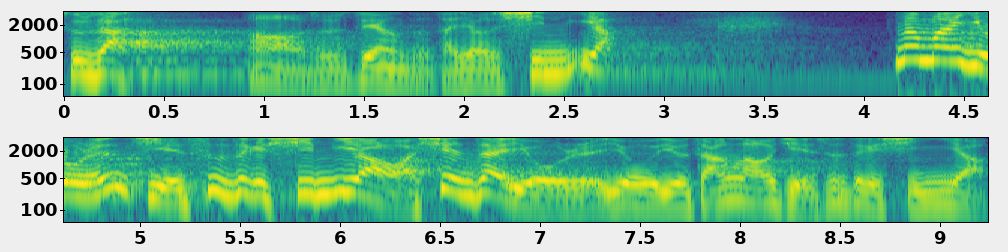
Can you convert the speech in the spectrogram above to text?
是不是啊？啊，就是这样子才叫做心药。那么有人解释这个心药啊，现在有人有有长老解释这个心药，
